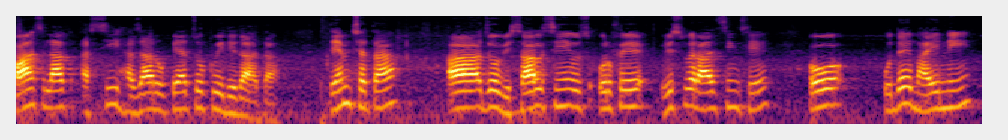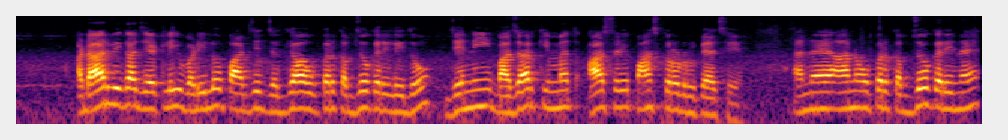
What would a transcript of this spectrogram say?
પાંચ લાખ અસી હજાર રૂપિયા ચૂકવી દીધા હતા. તેમ છતાં, આ જો વિશાલસિંહ ઉર્ફે વિશ્વરાજસિંહ છે, ઓ ઉદયભાઈની અઢાર વીઘા જેટલી વડીલો પાર્જિત જગ્યા ઉપર કબજો કરી લીધો, જેની બાજાર કિંમત આશરે પાંચ કરોડ રૂપિયા છે. અને આનો ઉપર કબજો કરીને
